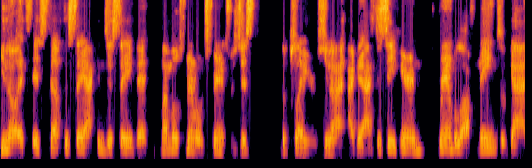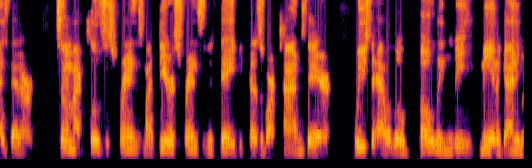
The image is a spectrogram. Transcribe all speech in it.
You know, it's it's tough to say. I can just say that my most memorable experience was just the players. You know, I, I, I can sit here and ramble off names of guys that are some of my closest friends, my dearest friends of the day because of our times there. We used to have a little bowling league, me and a guy named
